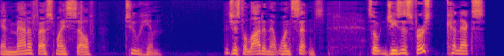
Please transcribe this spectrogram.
and manifest myself to him. There's just a lot in that one sentence. So Jesus first connects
